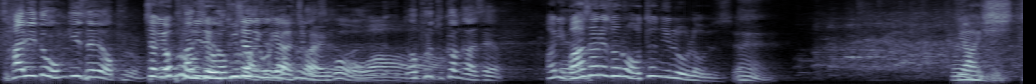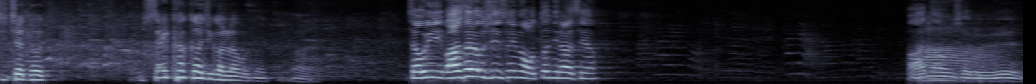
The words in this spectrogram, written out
자리도 옮기세요, 옆으로. 자, 옆으로 자리를 오세요. 옆으로 두 자리 가세요, 거기 옆으로 앉지 가세요. 말고. 어, 와. 옆으로 두 칸 가세요. 아니 네. 마산에서는 어떤 일로 올라오셨어요? 네. 야, 씨, 진짜 너 셀카까지 가려고 너. 어. 자, 우리 마산에 오신 선생님은 어떤 일 하세요? 아나운서를.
